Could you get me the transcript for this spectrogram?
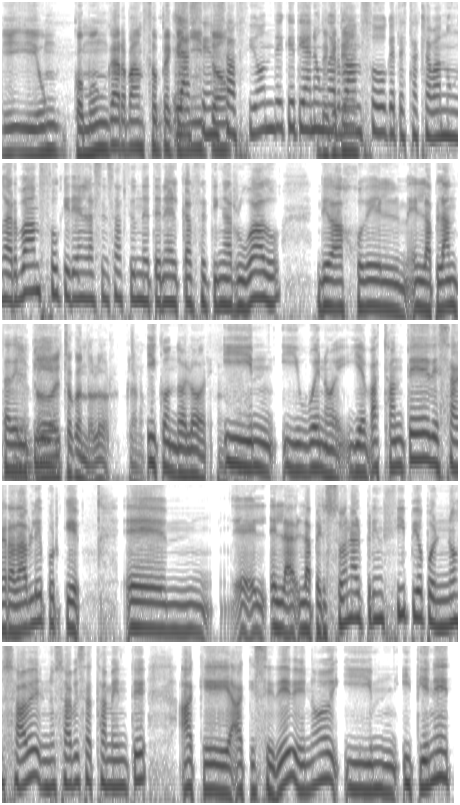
y, un como un garbanzo La pequeñito. sensación de que tiene un tiene- garbanzo, que te estás clavando un garbanzo, que tienes la sensación de tener el calcetín arrugado debajo del, en la planta del pie. Todo esto con dolor. Dolor, claro. Y con dolor. y, y, bueno, y es bastante desagradable porque eh, la, persona al principio pues no sabe, no sabe exactamente a qué, a qué se debe, ¿no? Y, tiene,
